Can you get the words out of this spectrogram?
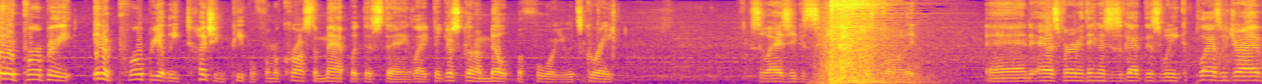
inappropriately inappropriately touching people from across the map with this thing. Like they're just gonna melt before you. It's great. So as you can see, I just bought it. And as for everything else it's got this week, Plasma Drive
